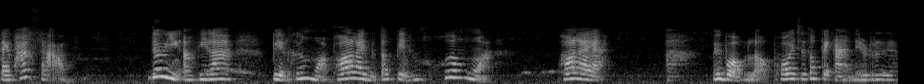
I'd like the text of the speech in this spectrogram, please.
แต่ภาคสามเจ้าหญิงอาฟิล่าเปลี่ยนเครื่องหัวเพราะอะไรหนูต้องเปลี่ยนเครื่องหัว เพราะอะไรอะอะ ไม่บอกหรอกเพราะว่าจะต้องไปอ่านในเรื่อง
